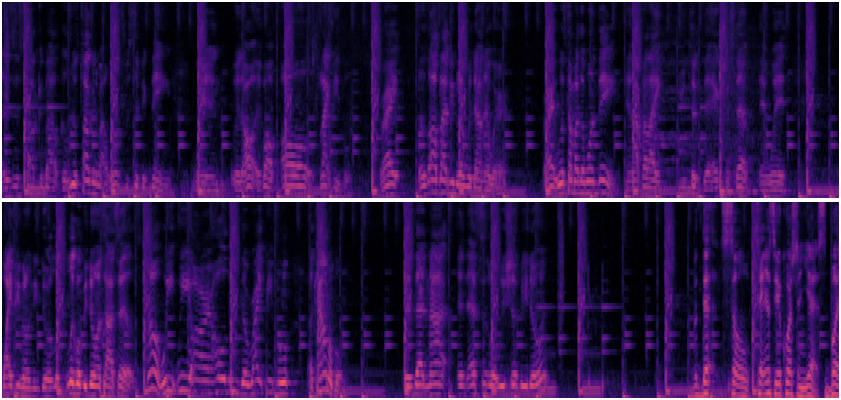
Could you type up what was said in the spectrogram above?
Let's just talk about because we was talking about one specific thing when with all involved all black people, right? It was all black people that went down there with her, right? We was talking about the one thing, and I felt like you took the extra step and went. White people don't need to do it. Look, look what we're doing to ourselves. No, we, we are holding the right people accountable. Is that not, in essence, what we should be doing? But that so to answer your question, yes, but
